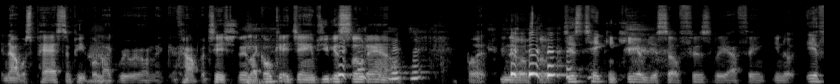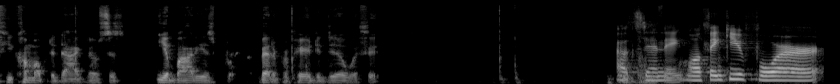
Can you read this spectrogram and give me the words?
And I was passing people like we were on a competition. They're like, okay, James, you can slow down. But, you know, so just taking care of yourself physically, I think, you know, if you come up with a diagnosis, your body is pr- better prepared to deal with it. Outstanding. Well, thank you for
